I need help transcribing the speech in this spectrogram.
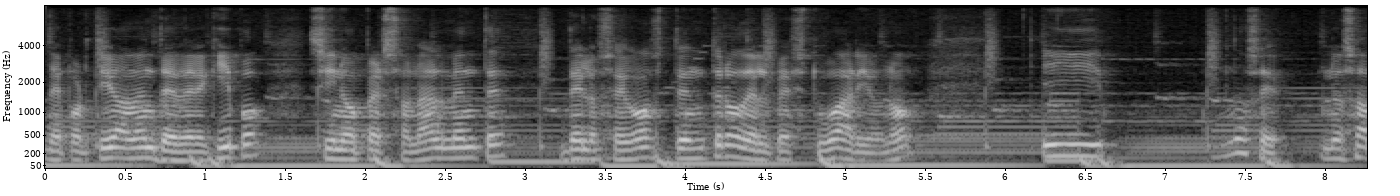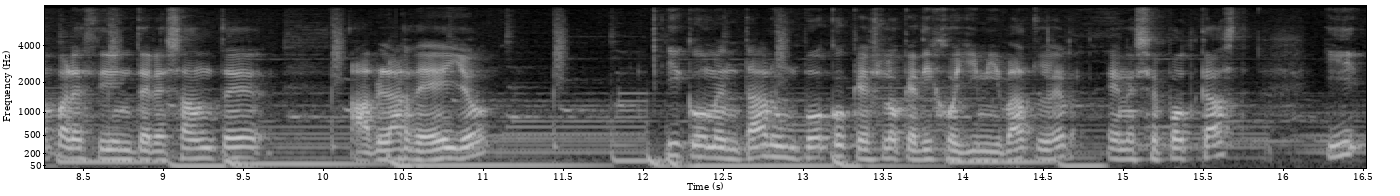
deportivamente del equipo, sino personalmente de los egos dentro del vestuario, ¿no? Y no sé, nos ha parecido interesante hablar de ello y comentar un poco qué es lo que dijo Jimmy Butler en ese podcast y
